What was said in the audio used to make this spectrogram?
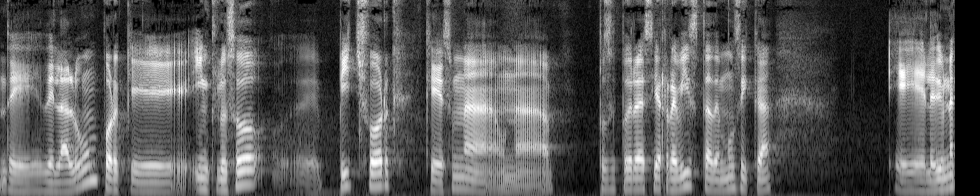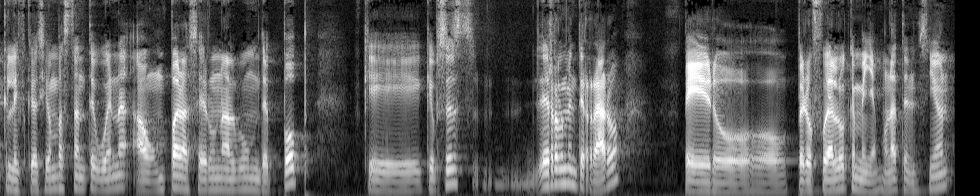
de, del álbum. Porque incluso eh, Pitchfork, que es una, una, pues se podría decir, revista de música, eh, le dio una calificación bastante buena, aún para hacer un álbum de pop que, que pues es, es, realmente raro, pero, pero fue algo que me llamó la atención.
